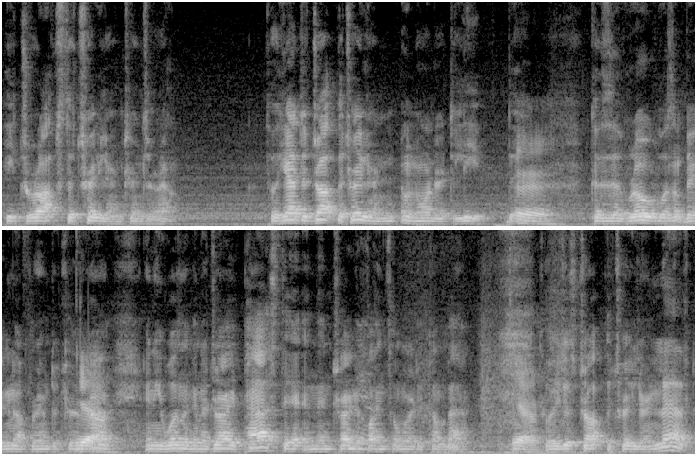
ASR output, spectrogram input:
He drops the trailer and turns around. So he had to drop the trailer in, in order to leave. Mm. Because the road wasn't big enough for him to turn Yeah. around. And he wasn't going to drive past it and then try to Yeah. find somewhere to come back. Yeah. So he just dropped the trailer and left.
